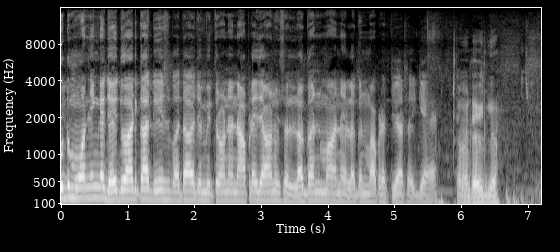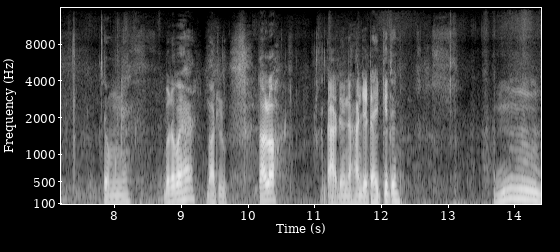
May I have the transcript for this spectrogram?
ગુડ મોર્નિંગ ને જય દ્વારકા દેશ બધા જ મિત્રોને આપણે જવાનું છે લગ્નમાં અને લગ્નમાં આપણે તૈયાર થઈ ગયા છે તમે જોઈ લ્યો. તમને. બરોબર હે? બાટલું ચાલો. ગાડીને સાંજે ઢાંકી હતી હમ.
